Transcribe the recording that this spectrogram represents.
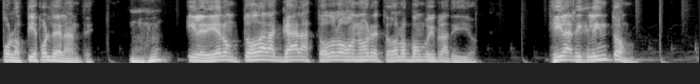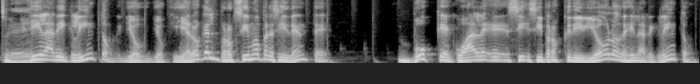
por los pies por delante. Y le dieron todas las galas, todos los honores, todos los bombos y platillos. Hillary Clinton. Hillary Clinton. Yo, yo quiero que el próximo presidente busque cuál, eh, si, si proscribió lo de Hillary Clinton.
